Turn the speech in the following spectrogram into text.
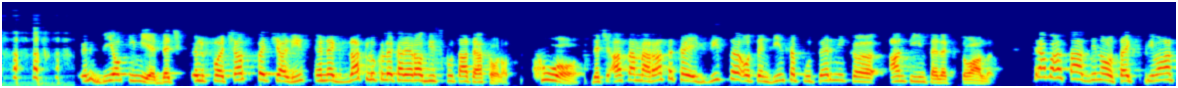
în biochimie. Deci îl făcea specialist în exact lucrurile care erau discutate acolo. Cuo. Deci asta mi arată că există o tendință puternică anti-intelectuală. Treaba asta, din nou, s-a exprimat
